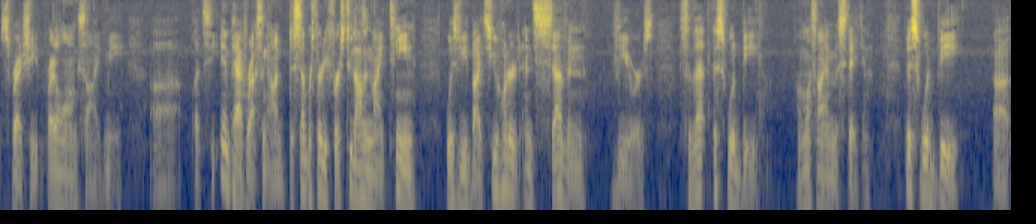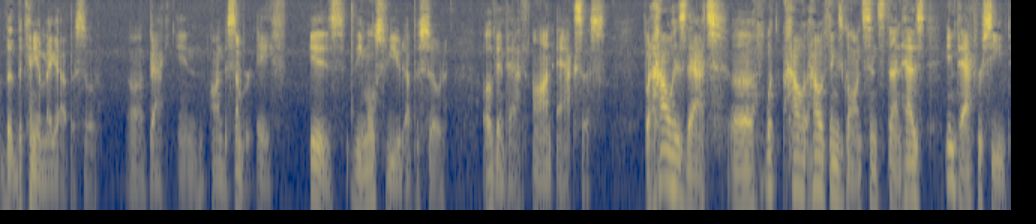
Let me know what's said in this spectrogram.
spreadsheet right alongside me uh, let's see, Impact Wrestling on December 31st, 2019 was viewed by 207 viewers. So that this would be, unless I am mistaken, this would be uh, the the Kenny Omega episode uh, back in on December 8th is the most viewed episode of Impact on AXS. But how has that? Uh, what? How how have things gone since then? Has Impact received,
